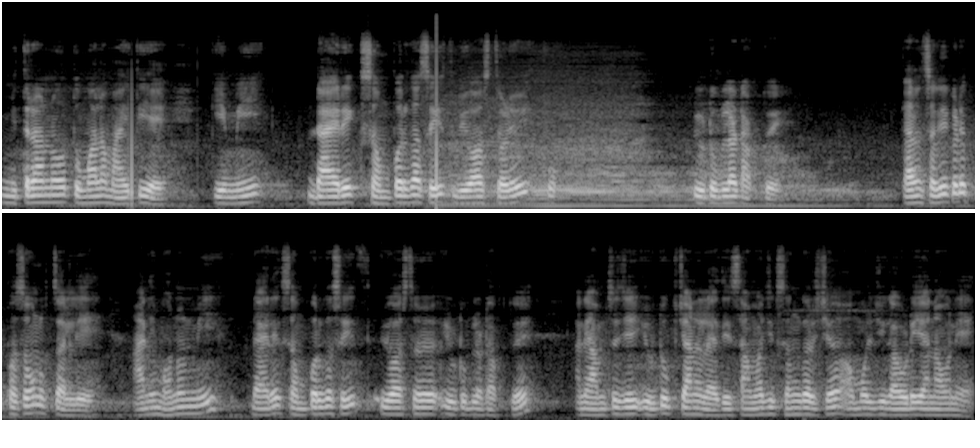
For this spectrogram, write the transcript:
मित्रांनो तुम्हाला माहिती आहे की मी डायरेक्ट संपर्कासहित विवाहस्थळे यूट्यूबला टाकतो आहे कारण सगळीकडे फसवणूक चालली आहे. आणि म्हणून मी डायरेक्ट संपर्कसहित विवाहस्थळ यूट्यूबला टाकतो आहे आणि आमचं जे यूट्यूब चॅनल आहे ते सामाजिक संघर्ष अमोलजी गावडे या नावाने आहे.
